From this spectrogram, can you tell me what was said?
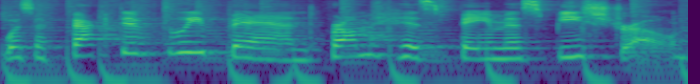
was effectively banned from his famous bistro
